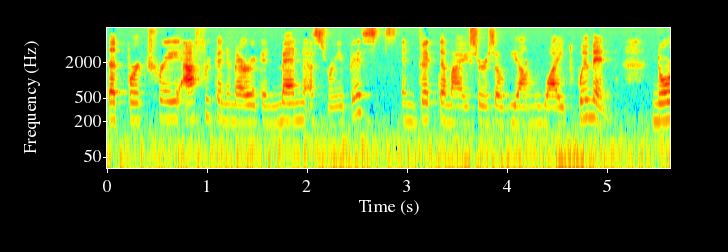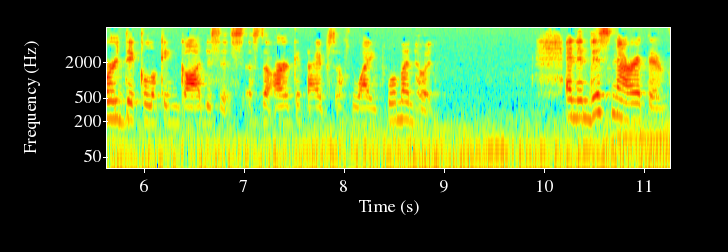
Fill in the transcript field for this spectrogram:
that portray African American men as rapists and victimizers of young white women, Nordic-looking goddesses as the archetypes of white womanhood. And in this narrative,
